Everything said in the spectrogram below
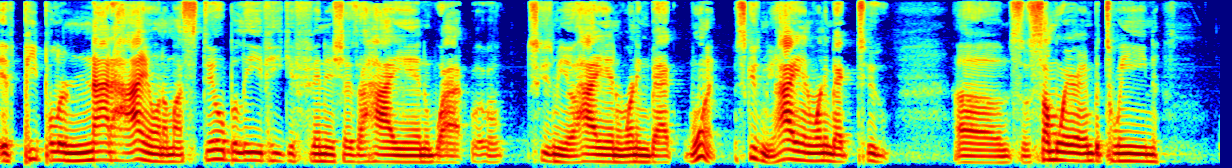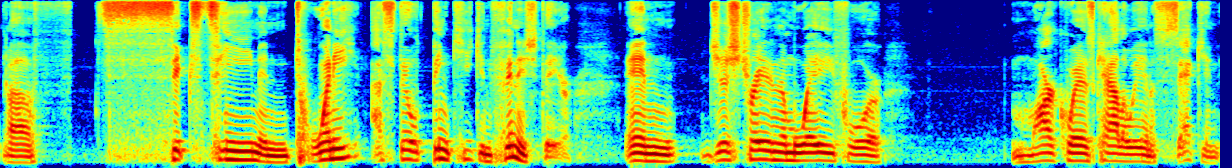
if people are not high on him, I still believe he could finish as a high end wide, excuse me, a high end running back one. Excuse me, high end running back two. Um, so somewhere in between uh, 16 and 20, I still think he can finish there. And just trading him away for Marquez Callaway in a second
